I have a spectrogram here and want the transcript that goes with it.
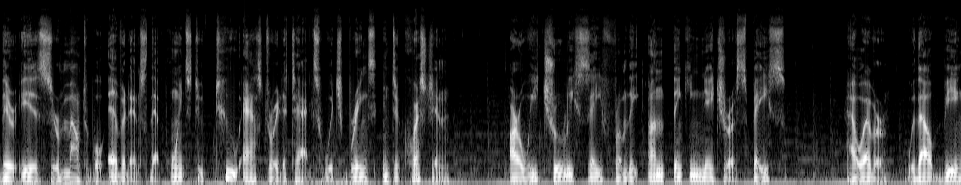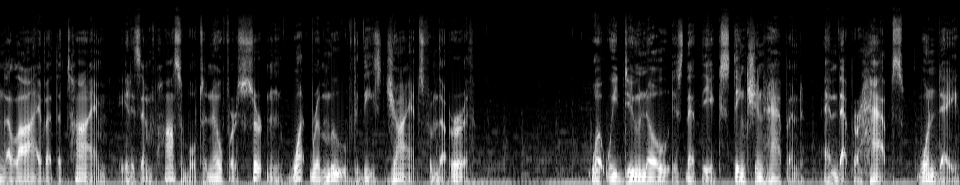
There is surmountable evidence that points to two asteroid attacks, which brings into question are we truly safe from the unthinking nature of space? However, without being alive at the time, it is impossible to know for certain what removed these giants from the Earth. What we do know is that the extinction happened, and that perhaps one day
